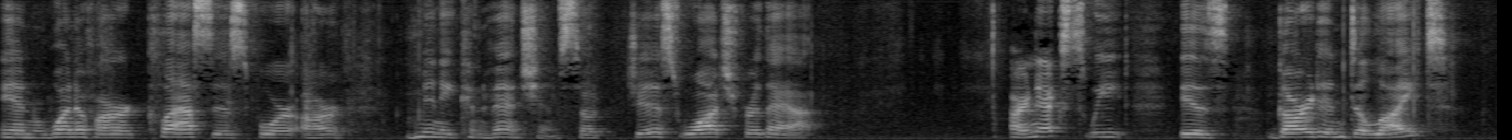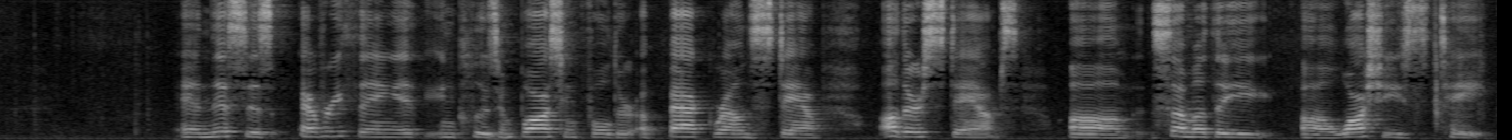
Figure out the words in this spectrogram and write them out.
in one of our classes for our mini convention. So just watch for that. Our next suite is Garden Delight. And this is everything. It includes embossing folder, a background stamp, other stamps, um, some of the uh, washi tape,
